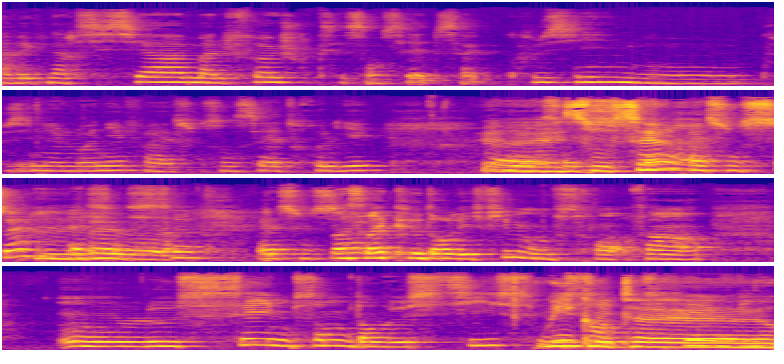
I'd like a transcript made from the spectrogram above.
avec Narcissia, Malfoy, je crois que c'est censé être sa cousine ou cousine éloignée, enfin elles sont censées être reliées. Euh, elles sont sœurs. Elles sont sœurs. Mm. Elles, Elles sont sœurs. sœurs. Elles sont Bah, sœurs. c'est vrai que dans les films, on se rend. Enfin, on le sait, il me semble, dans le 6. mais Oui, quand euh,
